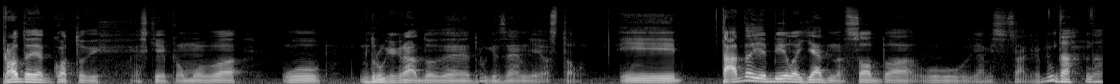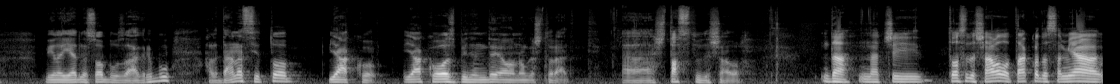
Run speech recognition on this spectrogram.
prodaja gotovih escape roomova u druge gradove, druge zemlje i ostalo. I tada je bila jedna soba u, ja mislim, Zagrebu. Da, da. Bila je jedna soba u Zagrebu, ali danas je to jako, jako ozbiljan deo onoga što radite. A, šta se tu dešavalo? Da, znači, to se dešavalo tako da sam ja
